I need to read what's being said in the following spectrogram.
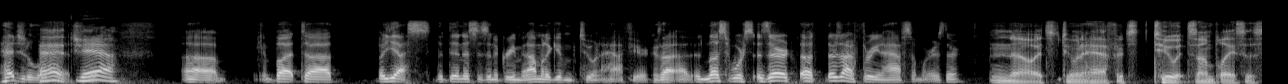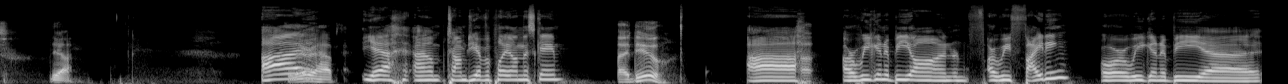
hedge it a little hedge, bit. Yeah. Uh, but uh, but yes, the dentist is in agreement. I'm going to give him two and a half here because unless we're is there a, there's not a three and a half somewhere, is there? No, it's two and a half. It's two at some places. Yeah. I so yeah. Um, Tom, do you have a play on this game? I do. Uh, uh are we going to be on? Are we fighting, or are we going to be? Uh,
